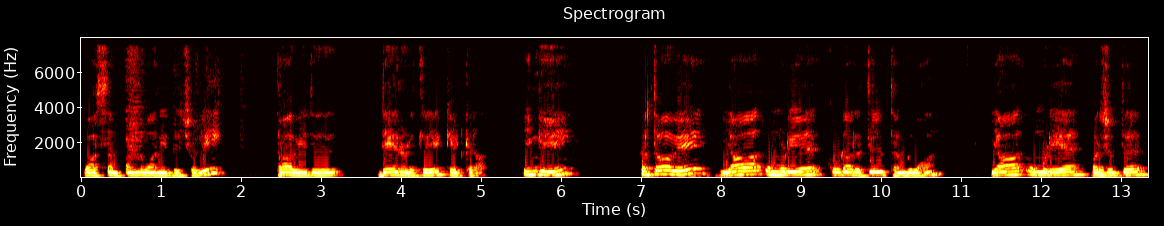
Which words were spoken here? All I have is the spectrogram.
வாசம் பண்ணுவான் என்று சொல்லி தாவிது தேவனிடத்திலே கேட்கிறார். இங்கே கர்த்தாவே யார் உம்முடைய கூடாரத்தில் தங்குவான்? யார் உம்முடைய பரிசுத்த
